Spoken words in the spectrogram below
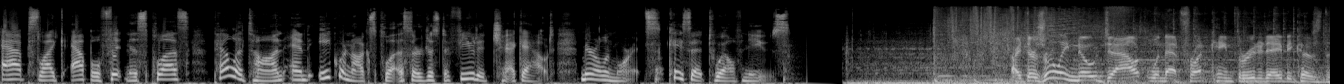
Apps like Apple Fitness Plus, Peloton, and Equinox Plus are just a few to check out. Marilyn Moritz, KSAT 12 News. All right, there's really no doubt when that front came through today because the,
